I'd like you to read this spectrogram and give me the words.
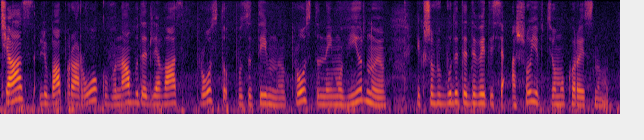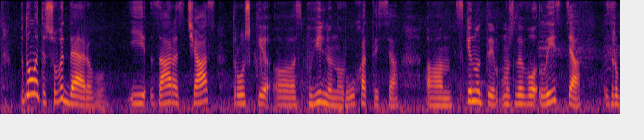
час, люба пора року, вона буде для вас просто позитивною, просто неймовірною, якщо ви будете дивитися, а що є в цьому корисному. Подумайте, що ви дерево. І зараз час трошки е, сповільнено рухатися, е, скинути, можливо, листя, зроб...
